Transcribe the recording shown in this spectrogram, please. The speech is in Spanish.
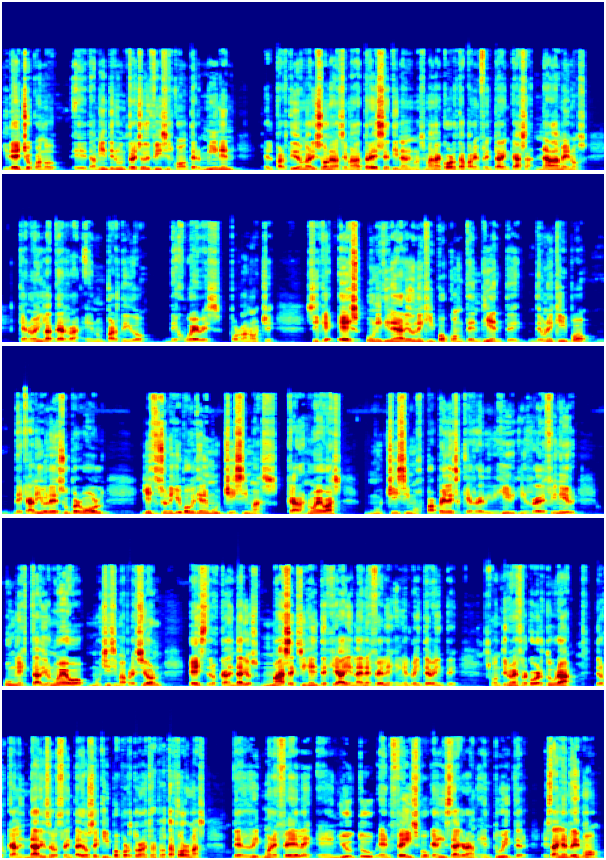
Y de hecho, cuando eh, también tienen un trecho difícil, cuando terminen el partido en Arizona en la semana 13, tienen una semana corta para enfrentar en casa nada menos que a Nueva Inglaterra en un partido de jueves por la noche. Así que es un itinerario de un equipo contendiente, de un equipo de calibre de Super Bowl. Y este es un equipo que tiene muchísimas caras nuevas, muchísimos papeles que redirigir y redefinir un estadio nuevo, muchísima presión. Es de los calendarios más exigentes que hay en la NFL en el 2020. Continúa nuestra cobertura de los calendarios de los 32 equipos por todas nuestras plataformas de Ritmo NFL en YouTube, en Facebook, en Instagram, en Twitter. ¿Están en ritmo?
